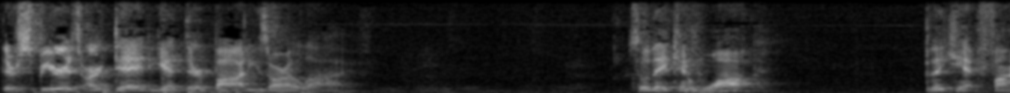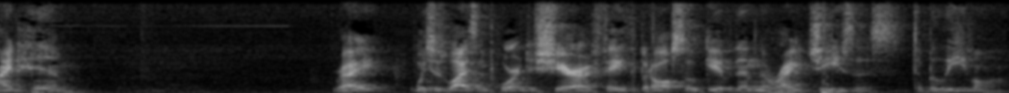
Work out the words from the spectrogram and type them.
their spirits are dead, yet their bodies are alive. So they can walk, but they can't find him right? Which is why it's important to share our faith, but also give them the right Jesus to believe on.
